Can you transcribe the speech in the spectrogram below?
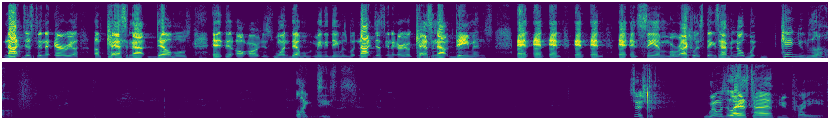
Not just in the area of casting out devils, it, or, or just one devil, but many demons, but not just in the area of casting out demons and, and, and, and, and, and, and seeing miraculous things happen. No, but can you love like Jesus? Seriously, when was the last time you prayed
